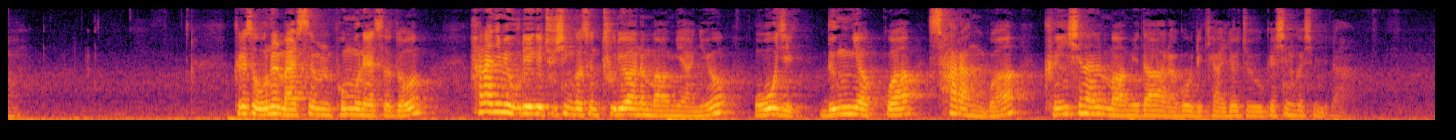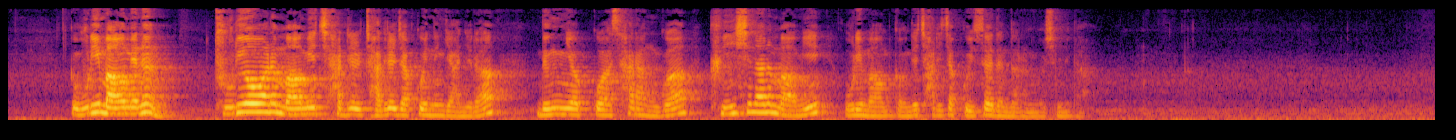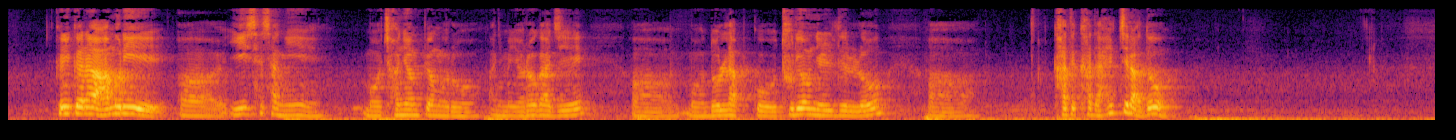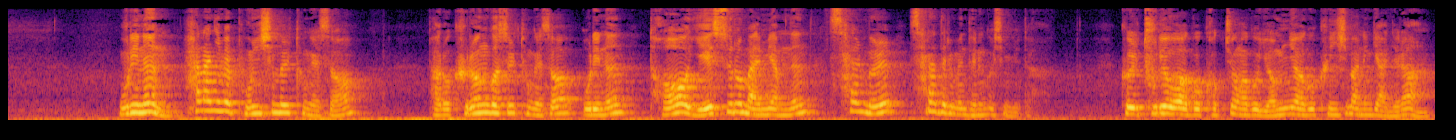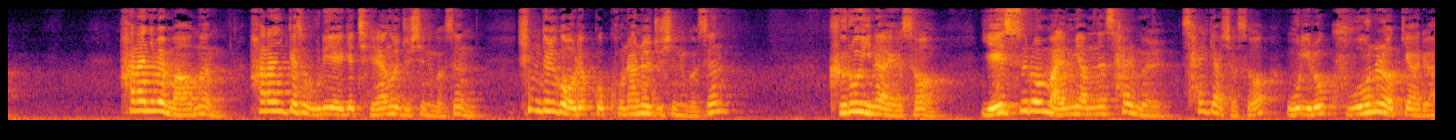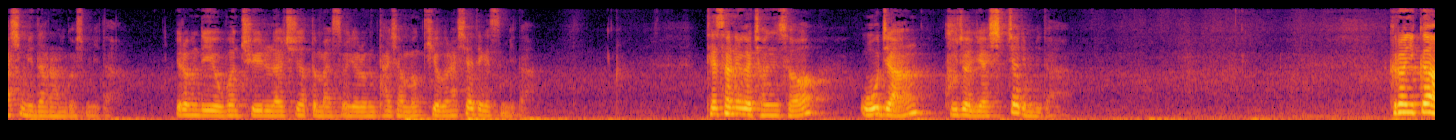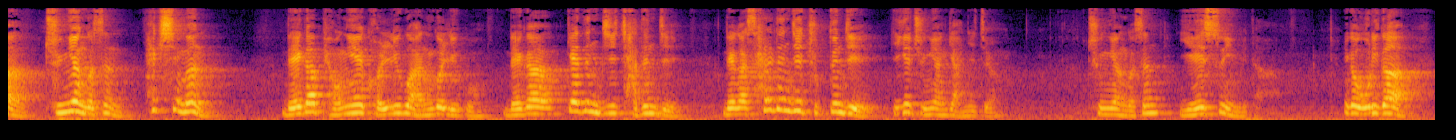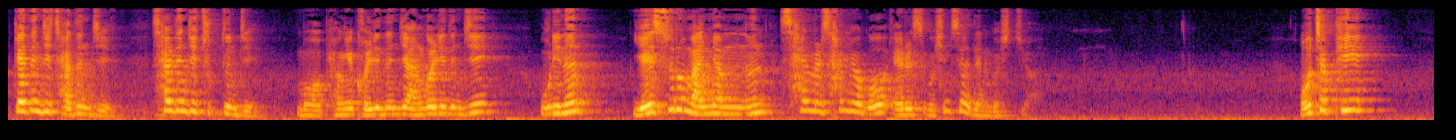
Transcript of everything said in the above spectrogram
그래서 오늘 말씀 본문에서도 하나님이 우리에게 주신 것은 두려워하는 마음이 아니요 오직 능력과 사랑과 근신하는 마음이다라고 이렇게 알려주고 계시는 것입니다. 그 우리 마음에는 두려워하는 마음이 자리를, 자리를 잡고 있는 게 아니라 능력과 사랑과 근신하는 마음이 우리 마음 가운데 자리 잡고 있어야 된다는 것입니다. 그러니까 아무리 어, 이 세상이 뭐 전염병으로 아니면 여러 가지 어, 뭐 놀랍고 두려운 일들로 어, 가득하다 할지라도 우리는 하나님의 본심을 통해서 바로 그런 것을 통해서 우리는 더 예수로 말미암는 삶을 살아들이면 되는 것입니다. 그걸 두려워하고 걱정하고 염려하고 근심하는 게 아니라 하나님의 마음은 하나님께서 우리에게 재앙을 주시는 것은 힘들고 어렵고 고난을 주시는 것은 그로 인하여서 예수로 말미암는 삶을 살게 하셔서 우리로 구원을 얻게 하려 하십니다라는 것입니다. 여러분들이 이번 주일날 주셨던 말씀을 여러분 다시 한번 기억을 하셔야 되겠습니다. 대선의가 전서 5장 9절 이하 10절입니다. 그러니까 중요한 것은 핵심은 내가 병에 걸리고 안 걸리고 내가 깨든지 자든지 내가 살든지 죽든지 이게 중요한 게 아니죠. 중요한 것은 예수입니다. 그러니까 우리가 깨든지 자든지 살든지 죽든지 뭐 병에 걸리든지 안 걸리든지 우리는 예수로 말미암는 삶을 살려고 애를 쓰고 힘써야 되는 것이죠. 어차피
